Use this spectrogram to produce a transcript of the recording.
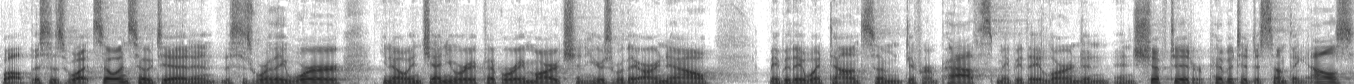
well, this is what so and so did, and this is where they were, you know, in January, February, March, and here's where they are now. Maybe they went down some different paths. Maybe they learned and, and shifted or pivoted to something else.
